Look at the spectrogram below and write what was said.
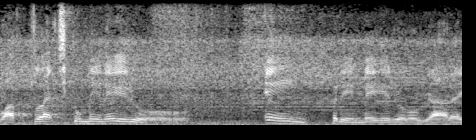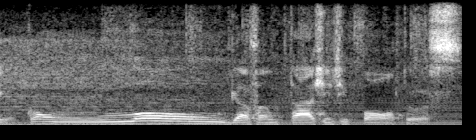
O Atlético Mineiro em primeiro lugar aí com longa vantagem de pontos.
